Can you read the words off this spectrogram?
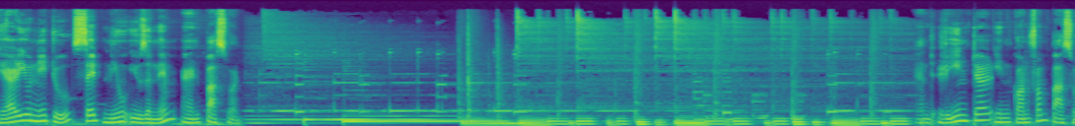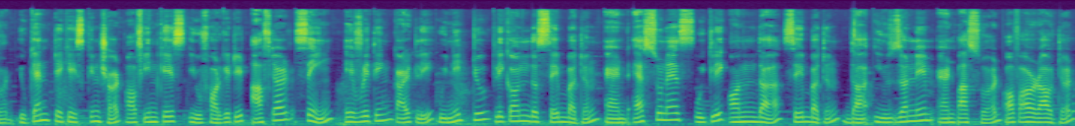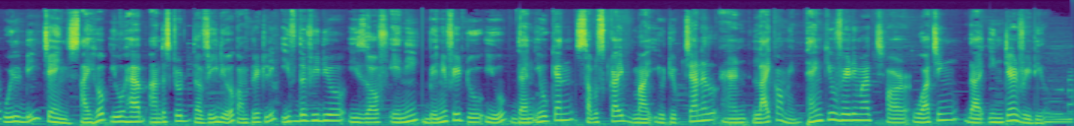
here you need to set new username and password. Re-enter in confirm password. You can take a screenshot of in case you forget it. After seeing everything correctly, we need to click on the save button and as soon as we click on the save button, the username and password of our router will be changed. I hope you have understood the video completely. If the video is of any benefit to you, then you can subscribe my YouTube channel and like comment. Thank you very much for watching the entire video. 定。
